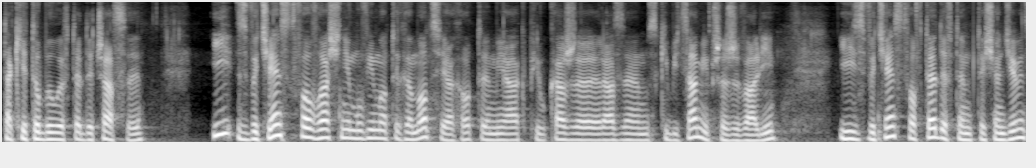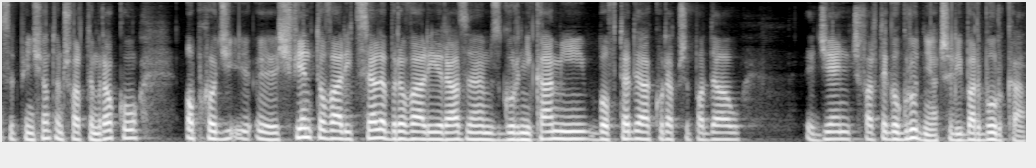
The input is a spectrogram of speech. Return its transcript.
Takie to były wtedy czasy. I zwycięstwo, właśnie mówimy o tych emocjach, o tym, jak piłkarze razem z kibicami przeżywali. I zwycięstwo wtedy, w tym 1954 roku, obchodzi, y, świętowali, celebrowali razem z górnikami, bo wtedy akurat przypadał dzień 4 grudnia, czyli Barburka.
